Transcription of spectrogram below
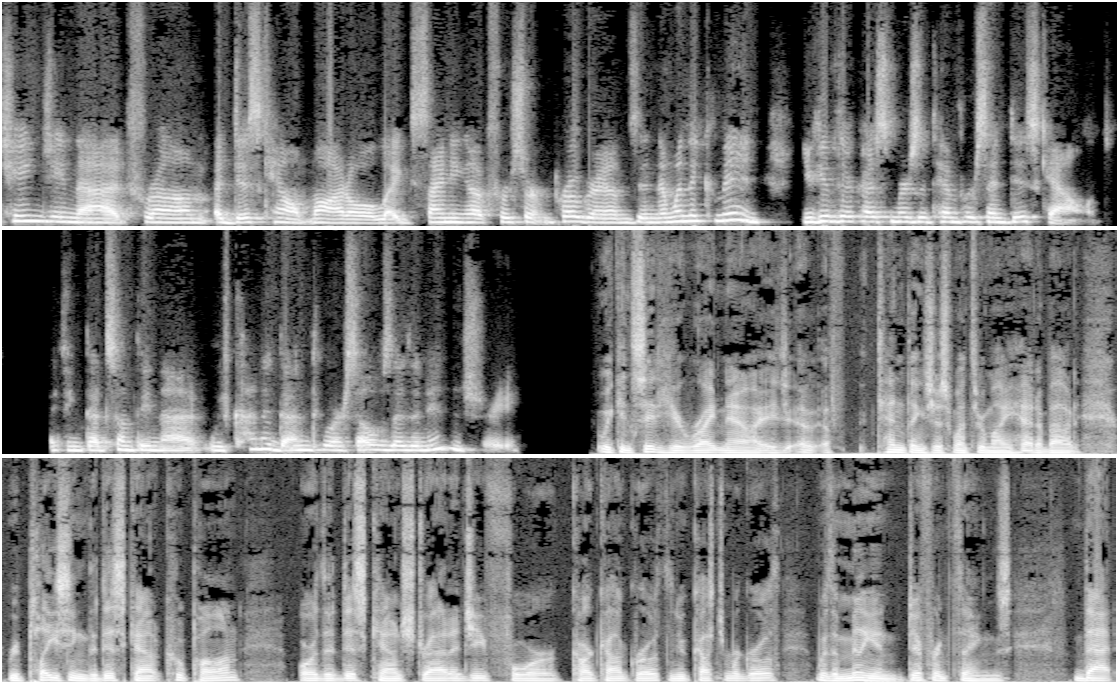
changing that from a discount model, like signing up for certain programs. And then when they come in, you give their customers a 10% discount. I think that's something that we've kind of done to ourselves as an industry. We can sit here right now. I, uh, 10 things just went through my head about replacing the discount coupon or the discount strategy for car count growth, new customer growth, with a million different things that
